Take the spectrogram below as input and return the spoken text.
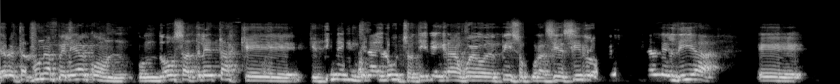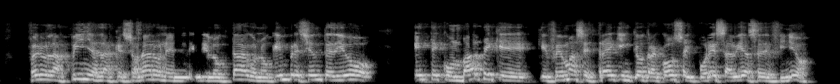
Pero esta fue una pelea con, con dos atletas que, que, tienen gran lucha, tienen gran juego de piso, por así decirlo. Pero al final del día eh, fueron las piñas las que sonaron en, en, el octágono. ¿Qué impresión te dio este combate que, que, fue más striking que otra cosa y por esa vía se definió?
